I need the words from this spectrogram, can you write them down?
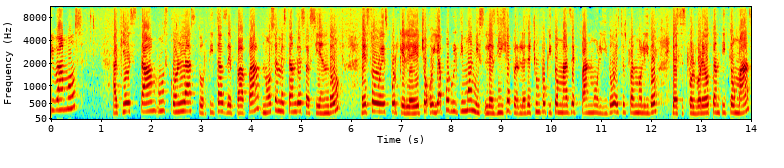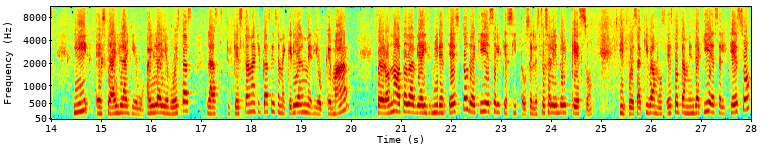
Así vamos. Aquí estamos con las tortitas de papa. No se me están deshaciendo. Esto es porque le he hecho, o ya por último les dije, pero les he hecho un poquito más de pan molido. Esto es pan molido. Les espolvoreo tantito más. Y este ahí la llevo. Ahí la llevo. Estas, las que, están aquí casi se me querían medio quemar. Pero no, todavía miren, esto de aquí es el quesito, se le está saliendo el queso. Y pues aquí vamos, esto también de aquí es el queso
